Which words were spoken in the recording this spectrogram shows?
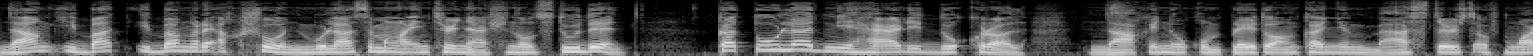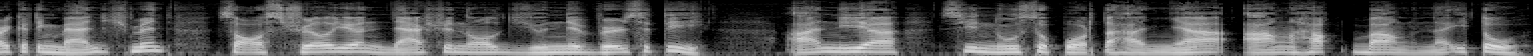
ng iba't ibang reaksyon mula sa mga international student. Katulad ni Harry Ducrol na kinukumpleto ang kanyang Masters of Marketing Management sa Australian National University. Aniya, sinusuportahan niya ang hakbang na ito.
